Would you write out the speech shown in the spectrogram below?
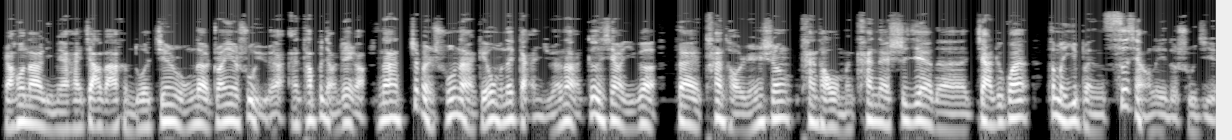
然后呢，里面还夹杂很多金融的专业术语。哎，它不讲这个。那这本书呢，给我们的感觉呢，更像一个在探讨人生、探讨我们看待世界的价值观这么一本思想类的书籍。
